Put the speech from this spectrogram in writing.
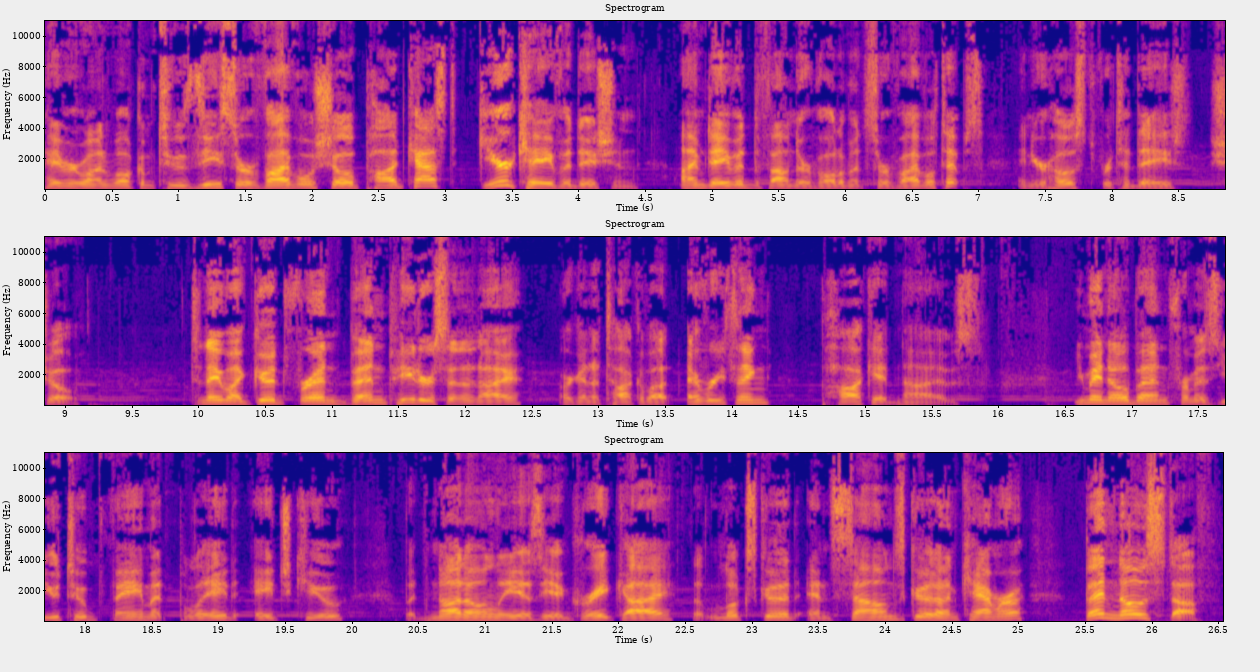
Hey everyone, welcome to the Survival Show podcast, Gear Cave Edition. I'm David, the founder of Ultimate Survival Tips, and your host for today's show. Today, my good friend Ben Petersen and I are going to talk about everything pocket knives. You may know Ben from his YouTube fame at Blade HQ, but not only is he a great guy that looks good and sounds good on camera, Ben knows stuff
